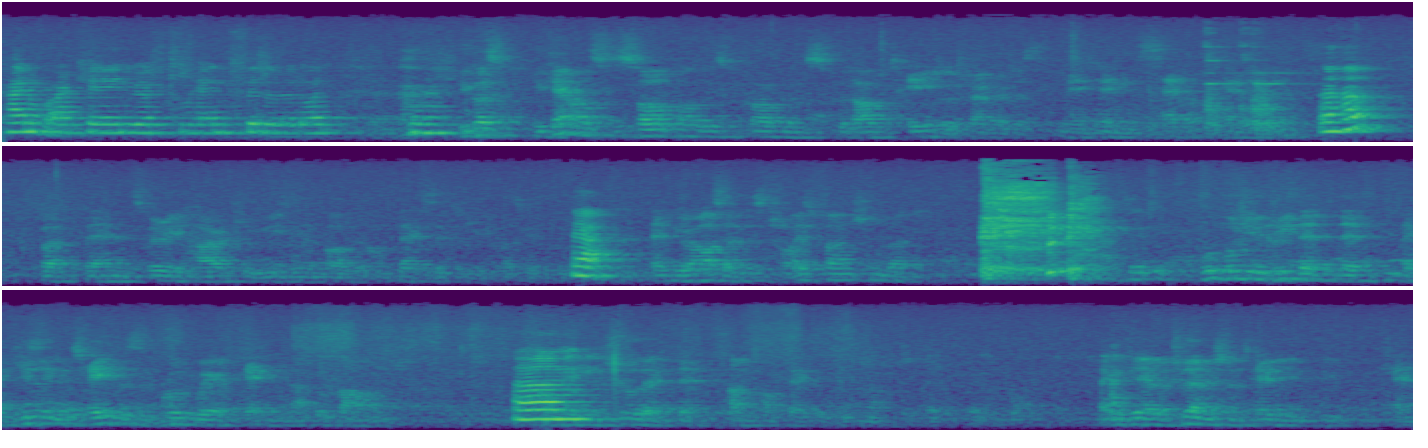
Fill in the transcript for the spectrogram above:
kind of arcane. You have to hand fiddle a lot. Because you can also solve all these problems without tables, right? By just maintaining a set of candidates. Uh huh. But then it's very hard to reason about the complexity because you, Yeah. and you also have this choice function, but would, you agree that, that like using a table is a good way of getting up a bound? Um, making sure that, that some complexity is not that, that, like if you have a two-dimensional table, you, you can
